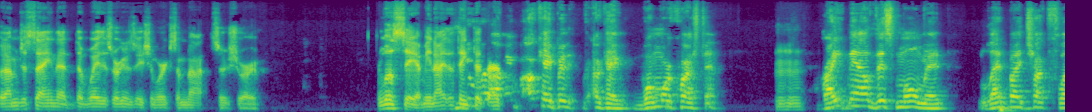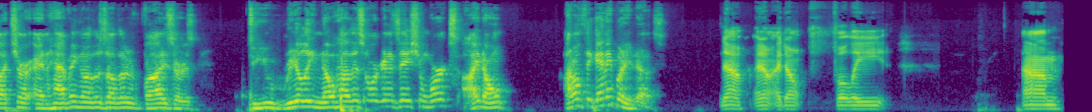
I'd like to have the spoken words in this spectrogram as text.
but I'm just saying that the way this organization works, I'm not so sure. We'll see. I mean, I think You that, were- that okay, but okay, one more question. Mhm. Right now, this moment, led by Chuck Fletcher and having all those other advisors, do you really know how this organization works? I don't. I don't think anybody does. no, I don't. I don't fully. Um,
